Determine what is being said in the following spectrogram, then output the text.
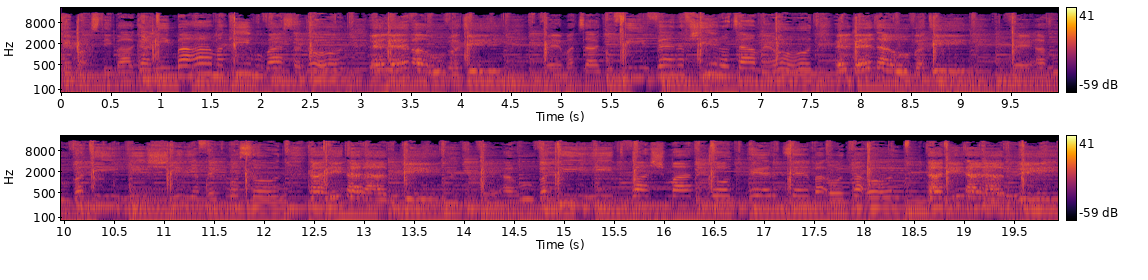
חיפשתי בגנים, בעמקים ובשדות, אל לב אהובתי, ומצא גופי ונפשי רוצה מאוד, אל בית אהובתי, ואהובתי היא שיר יפה כמו סוד, תהית לדודי, ואהובתי היא דבש מתוק, ארצה בעוד ועוד, תהית לדודי.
